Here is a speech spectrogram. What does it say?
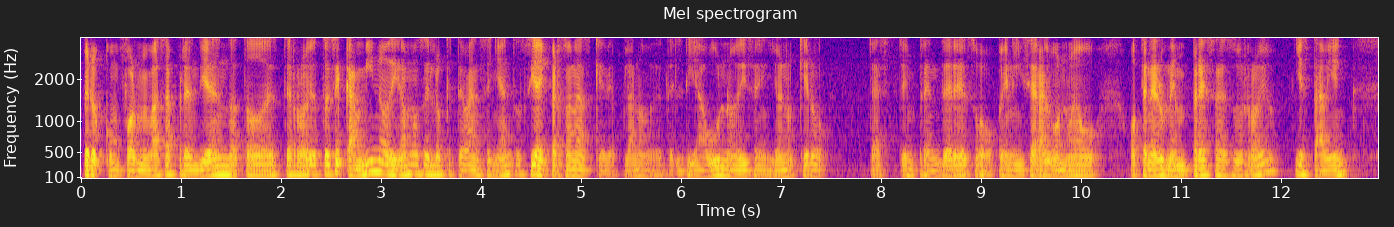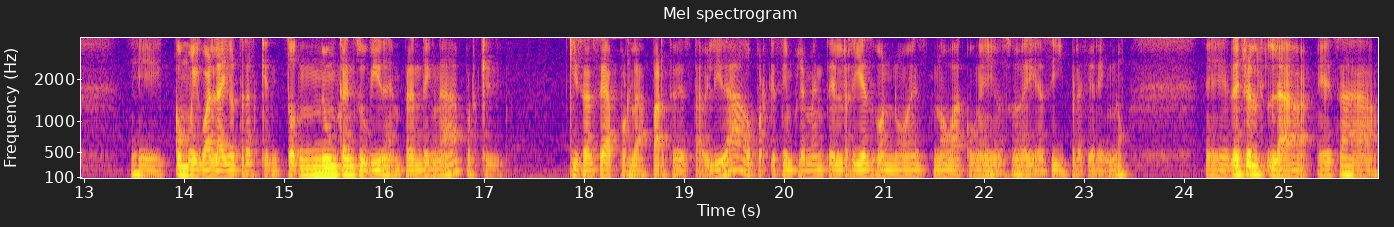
pero conforme vas aprendiendo a todo este rollo, todo ese camino, digamos, es lo que te va enseñando. Sí, hay personas que de plano desde el día uno dicen, yo no quiero este, emprender eso, o iniciar algo nuevo, o tener una empresa de su rollo, y está bien. Eh, como igual hay otras que nunca en su vida emprenden nada porque quizás sea por la parte de estabilidad o porque simplemente el riesgo no, es, no va con ellos o ellas y prefieren no. Eh, de hecho, esa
